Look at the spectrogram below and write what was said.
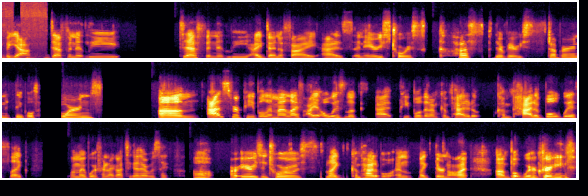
but yeah, definitely, definitely identify as an Aries Taurus cusp. They're very stubborn. They both have horns. Um, as for people in my life, I always look at people that I'm compatible compatible with. Like when my boyfriend and I got together, I was like, oh, are Aries and Taurus like compatible? And like they're not, um, but we're great.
